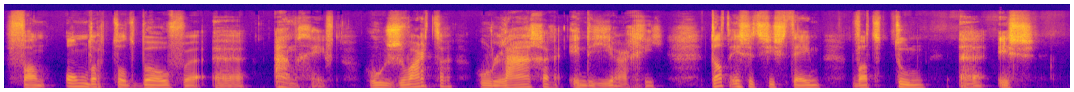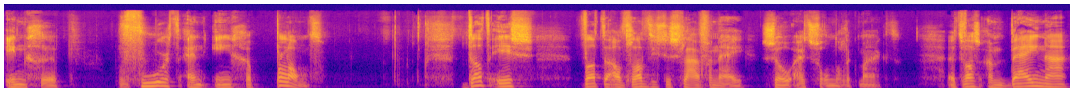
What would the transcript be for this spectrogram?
van onder tot boven uh, aangeeft. Hoe zwarter, hoe lager in de hiërarchie. Dat is het systeem wat toen uh, is ingevoerd en ingeplant. Dat is wat de Atlantische slavernij zo uitzonderlijk maakt. Het was een bijna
